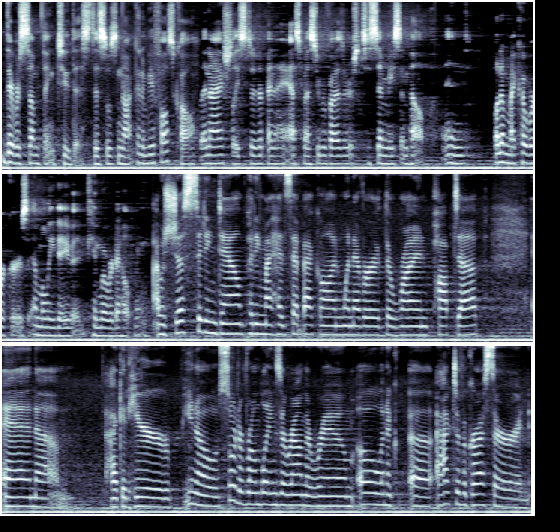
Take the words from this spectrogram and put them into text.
there was something to this. This was not going to be a false call. And I actually stood up and I asked my supervisors to send me some help. And one of my coworkers, Emily David, came over to help me. I was just sitting down, putting my headset back on whenever the run popped up and um, I could hear, you know, sort of rumblings around the room. Oh, an uh, active aggressor, and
